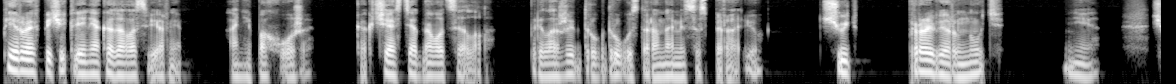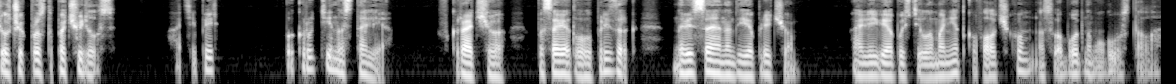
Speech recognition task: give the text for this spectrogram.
Первое впечатление оказалось верным. Они похожи, как части одного целого. Приложить друг к другу сторонами со спиралью. Чуть провернуть. Не, щелчок просто почудился. А теперь покрути на столе. Вкратчиво посоветовал призрак, нависая над ее плечом. Оливия опустила монетку волчком на свободном углу стола.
